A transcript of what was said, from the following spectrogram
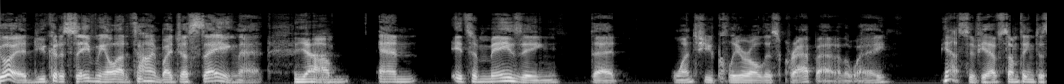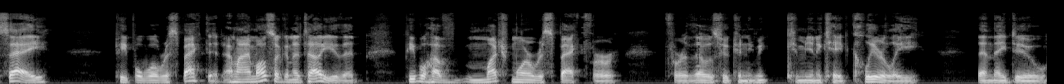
good. You could have saved me a lot of time by just saying that. Yeah. Um, and it's amazing that once you clear all this crap out of the way, yes, if you have something to say, people will respect it. And I'm also going to tell you that people have much more respect for for those who can communicate clearly than they do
